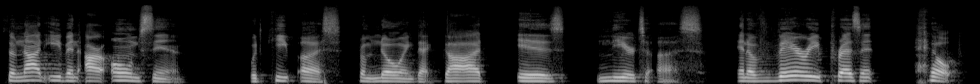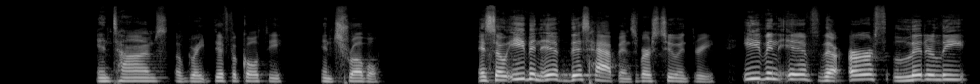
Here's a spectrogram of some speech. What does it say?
So, not even our own sin would keep us from knowing that God is near to us and a very present help in times of great difficulty and trouble. And so, even if this happens, verse 2 and 3, even if the earth literally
